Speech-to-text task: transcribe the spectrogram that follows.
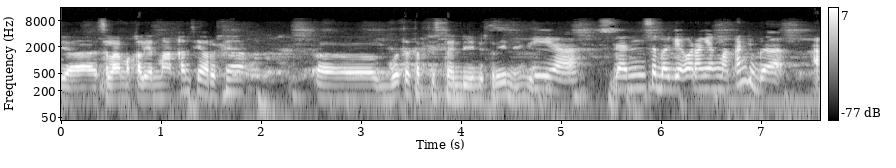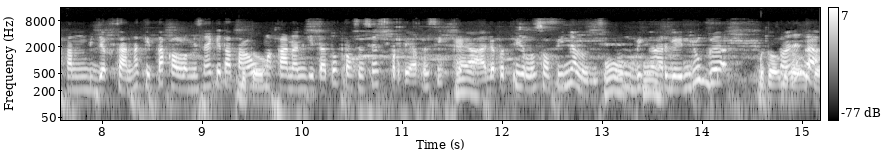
ya selama kalian makan sih harusnya gue tetap sustain di industri ini. Gitu. Iya, dan sebagai orang yang makan juga akan bijaksana kita kalau misalnya kita tahu Betul. makanan kita tuh prosesnya seperti apa sih, kayak dapet filosofinya loh di situ, Hmm, lebih hmm. ngehargain juga. Betul, Soalnya nggak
